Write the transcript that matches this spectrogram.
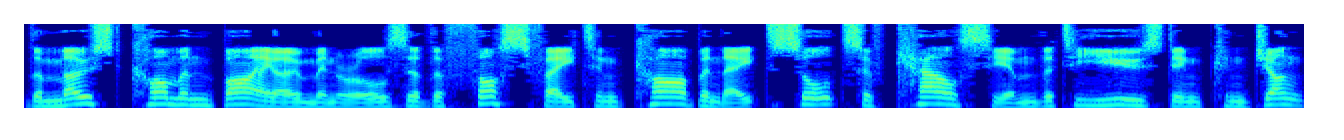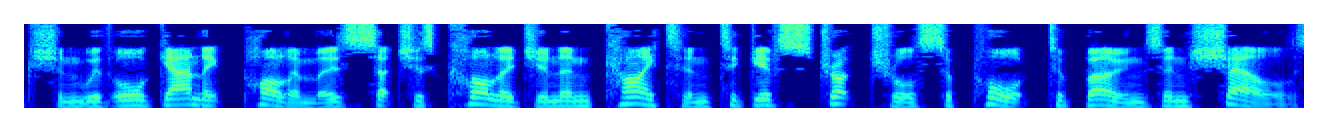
the most common biominerals are the phosphate and carbonate salts of calcium that are used in conjunction with organic polymers such as collagen and chitin to give structural support to bones and shells.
